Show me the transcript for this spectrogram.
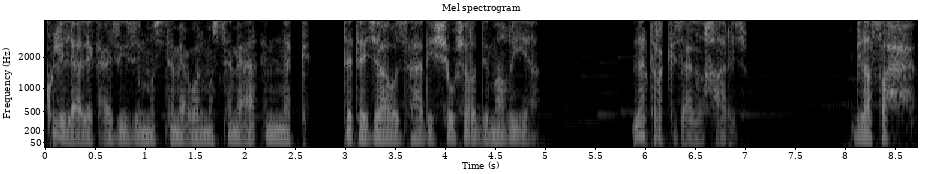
كل اللي عليك عزيزي المستمع والمستمعة أنك تتجاوز هذه الشوشرة الدماغية. لا تركز على الخارج. بلا صح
